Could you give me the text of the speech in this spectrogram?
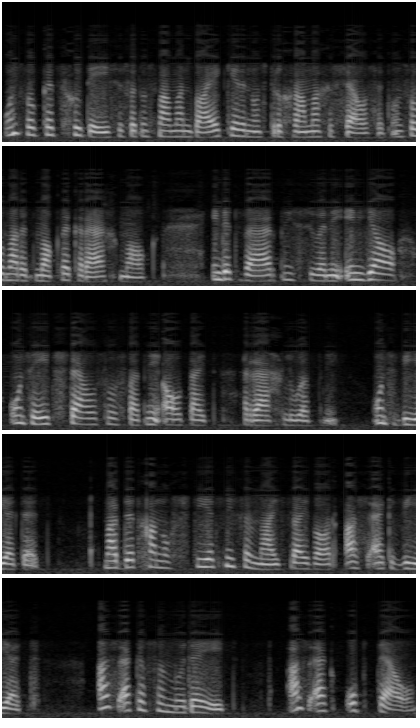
ons wil kits goed hê soos wat ons mamma baie keer in ons programme gesels het. Ons wil maar dit maklik regmaak. En dit werk nie so nie. En ja ons het stelsels wat nie altyd regloop nie. Ons weet dit. Maar dit gaan nog steeds nie vir my vrywaar as ek weet. As ek 'n vermoede het as ek optel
